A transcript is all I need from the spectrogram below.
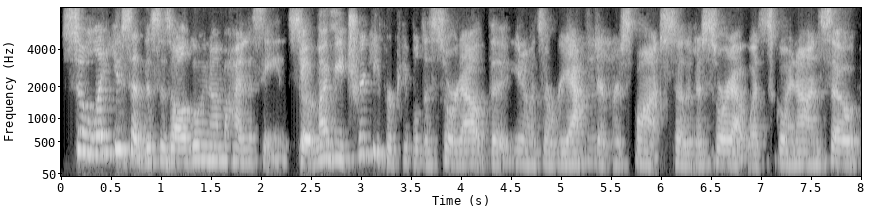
So, like you said, this is all going on behind the scenes. So, yes. it might be tricky for people to sort out the, you know, it's a reactive mm-hmm. response. So, to sort out what's going on. So,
